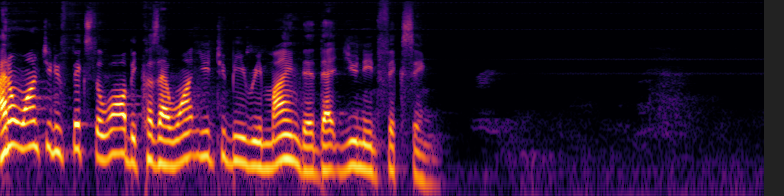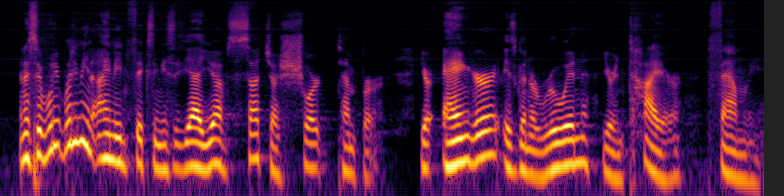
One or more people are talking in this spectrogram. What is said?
I don't want you to fix the wall because I want you to be reminded that you need fixing. And I said, what do, you, what do you mean I need fixing? He said, Yeah, you have such a short temper. Your anger is going to ruin your entire family.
